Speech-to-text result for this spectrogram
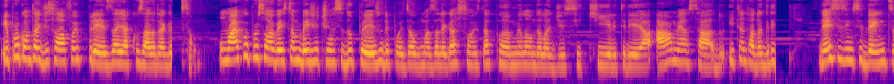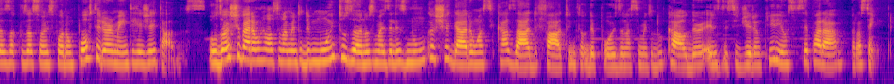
e por conta disso ela foi presa e acusada de agressão. O Michael, por sua vez, também já tinha sido preso depois de algumas alegações da Pamela, onde ela disse que ele teria ameaçado e tentado agredir. Nesses incidentes, as acusações foram posteriormente rejeitadas. Os dois tiveram um relacionamento de muitos anos, mas eles nunca chegaram a se casar de fato, então depois do nascimento do Calder, eles decidiram que iriam se separar para sempre.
